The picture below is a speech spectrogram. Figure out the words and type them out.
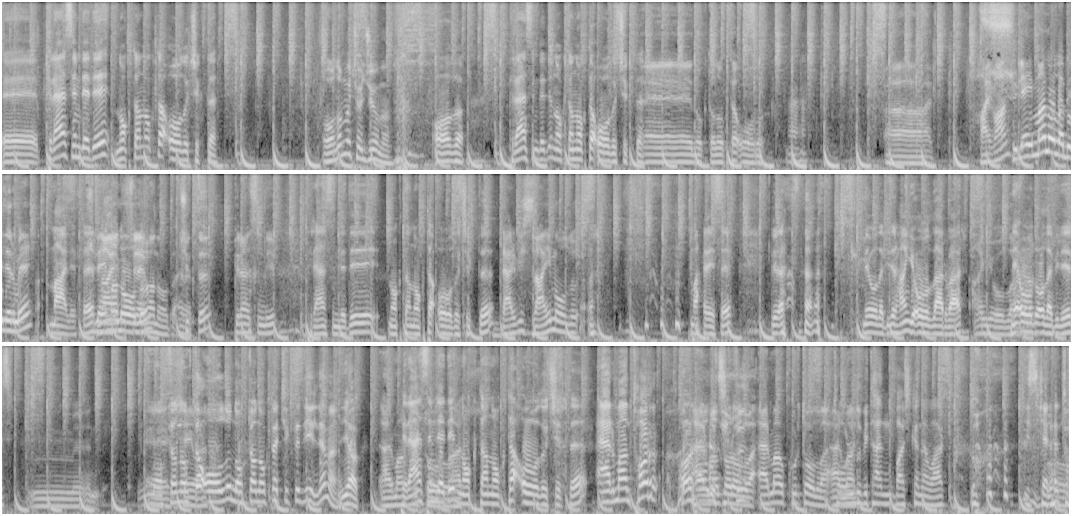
Ee, prensim dedi nokta nokta oğlu çıktı. Oğlu mu çocuğu mu? Oğlu. Prensim dedi nokta nokta oğlu çıktı. Eee nokta nokta oğlu. Aha. Aa, hayvan. Süleyman olabilir mi? Maalesef. Süleyman oğlu. Süleyman oldu, evet. Çıktı. Prensim deyip. Prensim dedi nokta nokta oğlu çıktı. Derviş Zaimoğlu. Maalesef. Biraz da ne olabilir? Hangi oğullar var? Hangi oğullar? Ne var? oğlu olabilir? Hmm, e, nokta şey nokta var. oğlu nokta nokta çıktı değil değil mi? Yok. Erman Prensim dedi var. nokta nokta oğlu çıktı. Erman Tor. Erman çıktı. Toroğlu var. Erman Kurtoğlu var. Erman. Torlu bir tane başka ne var? İskelet Torlu.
